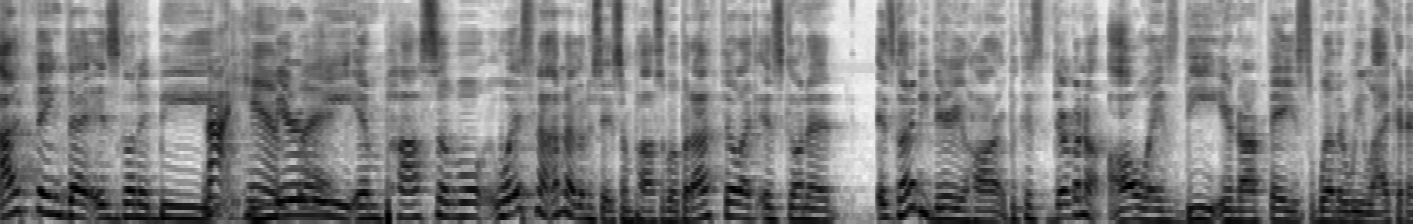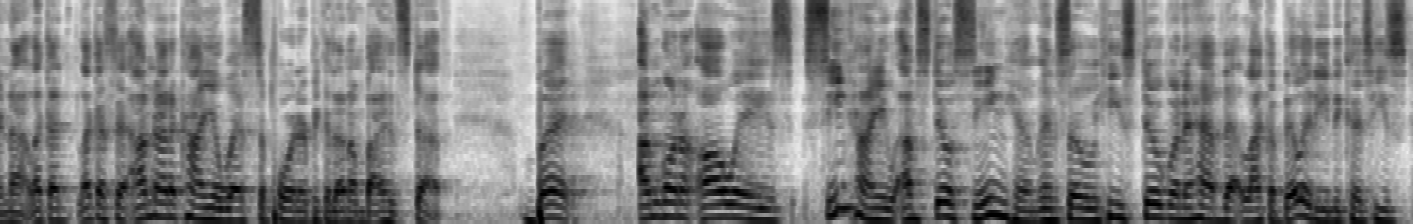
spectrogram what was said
I think that it's going to be Not him, merely impossible. Well, it's not. I'm not going to say it's impossible, but I feel like it's going to it's going to be very hard because they're going to always be in our face whether we like it or not. Like I like I said, I'm not a Kanye West supporter because I don't buy his stuff, but I'm going to always see Kanye. I'm still seeing him, and so he's still going to have that likability because he's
